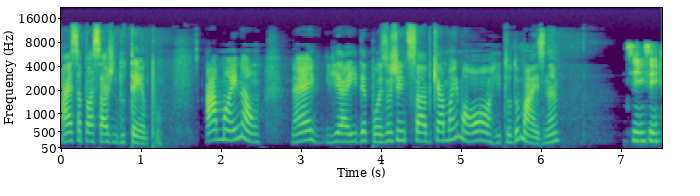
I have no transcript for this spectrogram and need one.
a essa passagem do tempo. A mãe não, né? E aí depois a gente sabe que a mãe morre e tudo mais, né? Sim, sim.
